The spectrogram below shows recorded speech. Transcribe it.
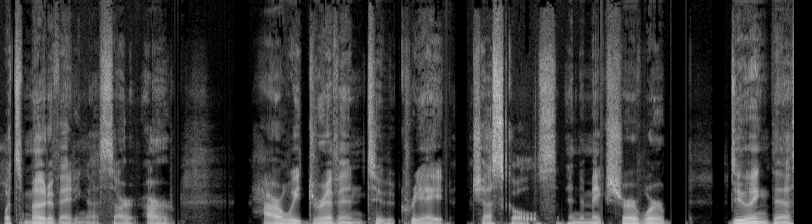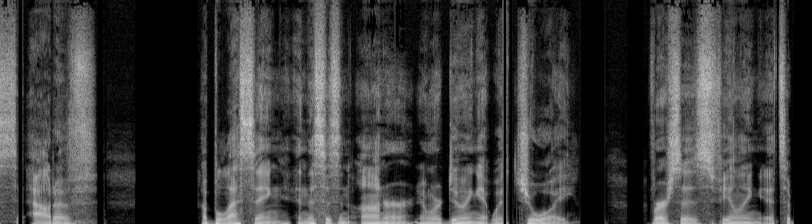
what's motivating us. Our, our how are we driven to create just goals and to make sure we're doing this out of a blessing and this is an honor and we're doing it with joy versus feeling it's a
